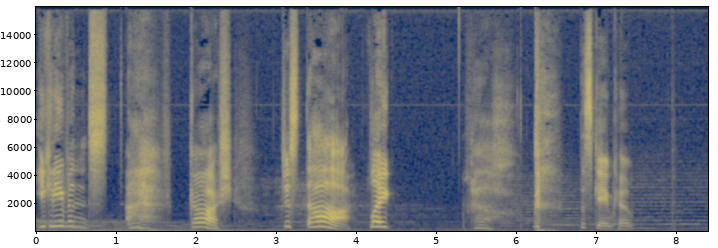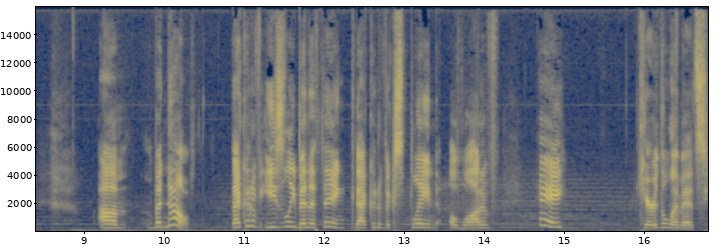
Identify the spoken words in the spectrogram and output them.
you could even ah, gosh. Just ah, like this game cam. Um, but no, that could have easily been a thing that could have explained a lot of, hey, here are the limits.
